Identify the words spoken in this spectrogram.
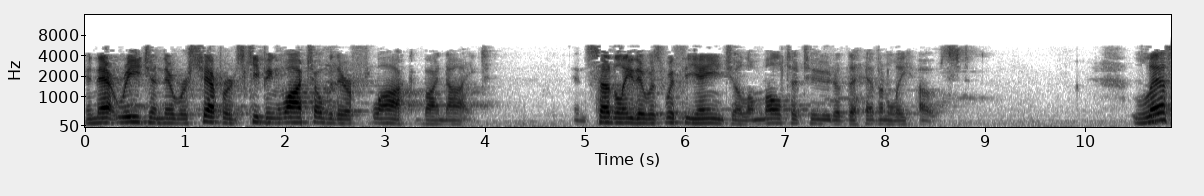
In that region, there were shepherds keeping watch over their flock by night. And suddenly there was with the angel a multitude of the heavenly host. Less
